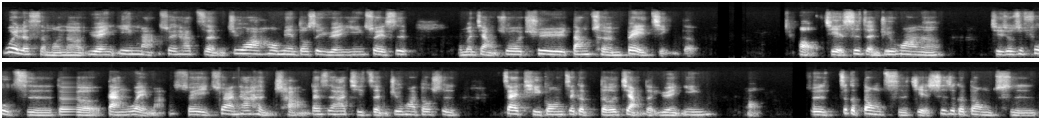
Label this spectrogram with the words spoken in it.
为了什么呢？原因嘛，所以它整句话后面都是原因，所以是。我们讲说去当成背景的，哦，解释整句话呢，其实就是副词的单位嘛。所以虽然它很长，但是它其实整句话都是在提供这个得奖的原因，哦，就是这个动词解释这个动词，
